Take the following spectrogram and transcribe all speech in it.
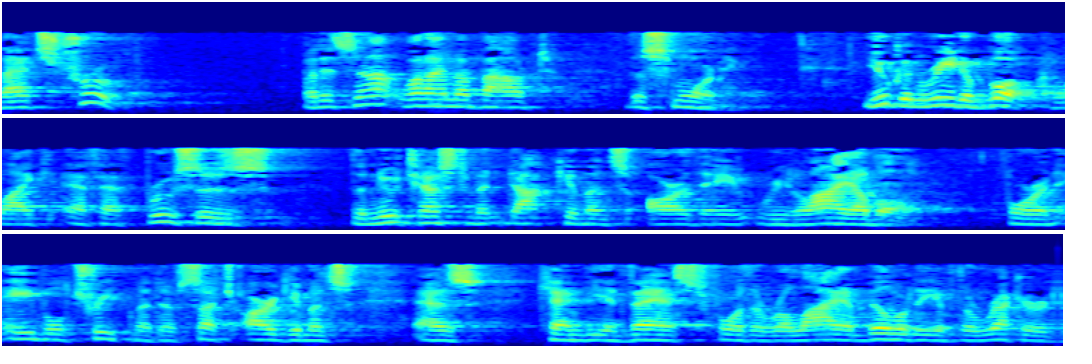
That's true. But it's not what I'm about this morning. You can read a book like F. F. Bruce's The New Testament Documents Are They Reliable? for an able treatment of such arguments as can be advanced for the reliability of the record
